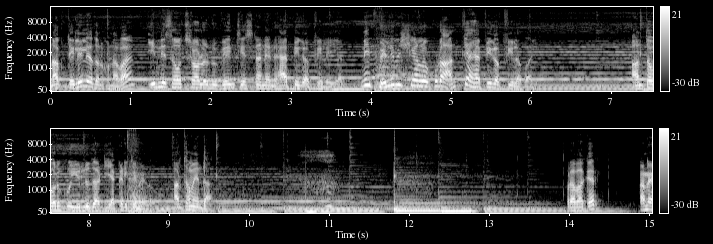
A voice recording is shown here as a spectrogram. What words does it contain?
నాకు తెలియలేదనుకున్నావా? ఇన్ని సంవత్సరాలు నువ్వేం చేసినా నేను హ్యాపీగా ఫీల్ అయ్యాను. నీ పెళ్ళి విషయంలో కూడా అంతే హ్యాపీగా ఫీల్ అవ్వాలి. అంతవరకు ఇల్లు దాటి ఎక్కడికి వెళ్ళవు. అర్థమైందా? ప్రభాకర్ అనే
